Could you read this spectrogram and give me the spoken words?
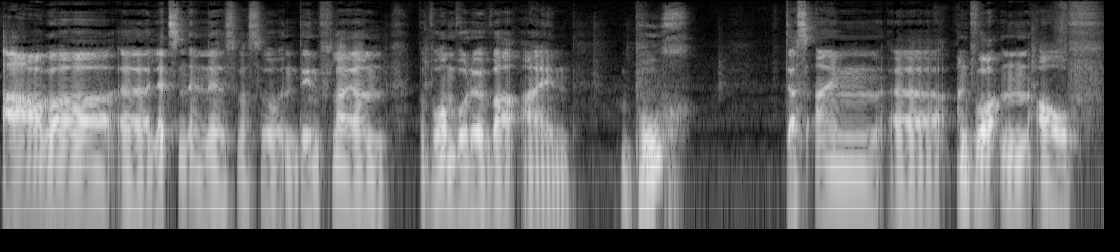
Aber äh, letzten Endes, was so in den Flyern beworben wurde, war ein Buch, das einem äh, Antworten auf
